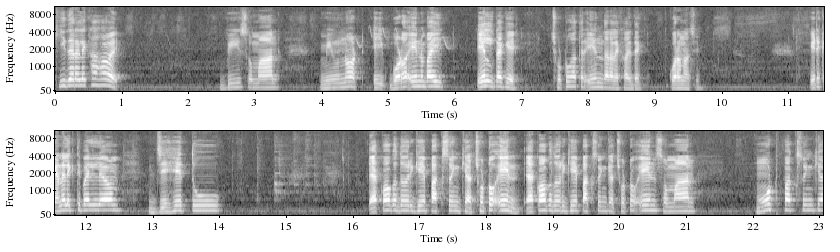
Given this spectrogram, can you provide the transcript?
কি দ্বারা লেখা হয়? বি সমান মিউ নট। এই বড় এন বাই এলটাকে ছোট হাতের এন দ্বারা লেখা হয়। দেখ, করানো আছে। এটা কেন লিখতে পারলাম? যেহেতু একক দৈর্ঘ্যে পাক সংখ্যা ছোট এন, একক দৈর্ঘ্যে পাক সংখ্যা ছোট এন সমান মোট পাক সংখ্যা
